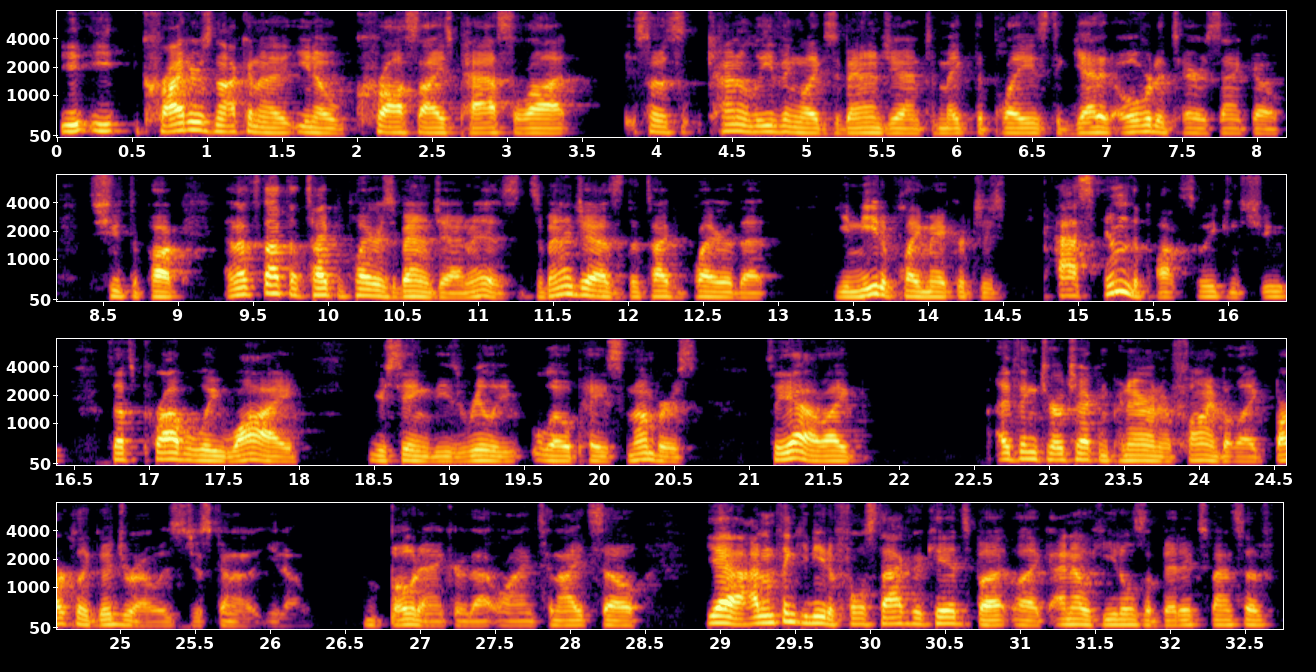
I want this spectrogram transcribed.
you, Kreider's not to, you know, cross eyes pass a lot. So it's kind of leaving like Zibanejad to make the plays to get it over to Tarasenko to shoot the puck. And that's not the type of player Zibanejad is. Zibanejad is the type of player that you need a playmaker to pass him the puck so he can shoot. So that's probably why you're seeing these really low pace numbers. So yeah, like I think Trocheck and Panarin are fine, but like Barclay Goodrow is just gonna, you know, boat anchor that line tonight. So yeah, I don't think you need a full stack of the kids, but like I know Chytil's a bit expensive.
